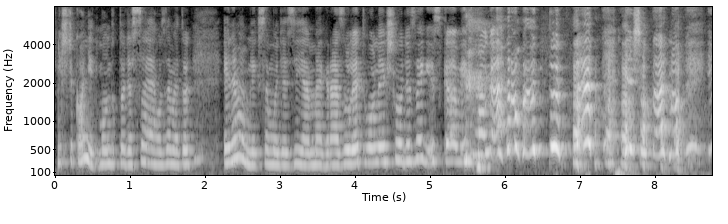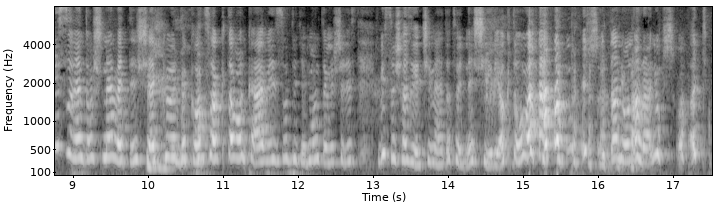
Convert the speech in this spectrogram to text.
és csak annyit mondott, hogy a szájához emelt, hogy én nem emlékszem, hogy ez ilyen megrázó lett volna, és hogy az egész kávét magára öntötte, és utána iszonyatos nevetéssel körbe kacagtam a kávézót, úgyhogy mondtam is, hogy ezt biztos azért csináltad, hogy ne sírjak tovább, és nagyon aranyos vagy.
